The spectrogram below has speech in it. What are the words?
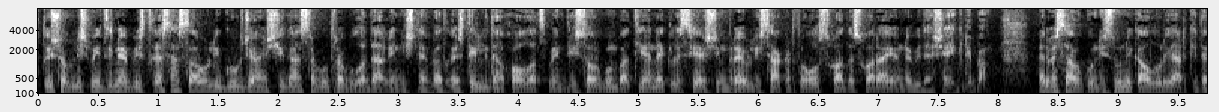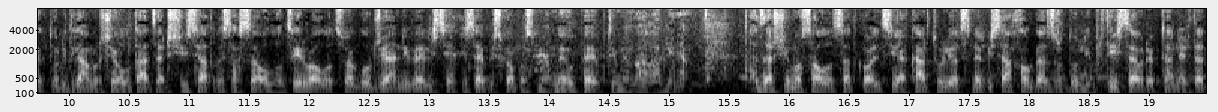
ღვთისმშობლის მიწინების დღესასწაული გურჯაანში განსაკუთრებულად აღინიშნება დღეს დილიდან ყოვლადწმინდის ორგუმბათიან ეკლესიაში მრევლის საქართველოს სხვადასხვა რაიონებიდან შეიკრიბა. მერვე საუკუნის უნიკალური არქიტექტურით გამორჩეულ ტაძარში სადღესასწაულო წირვალოცვა გურჯაანი ველის ცეხის ეპისკოპოსმა მეუფე ექვთიმე მაღალინა. ტაძარში მოსავლოცად კოალიცია ქართული ოცნების ახალგაზრდული ფრთის წევრებთან ერთად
